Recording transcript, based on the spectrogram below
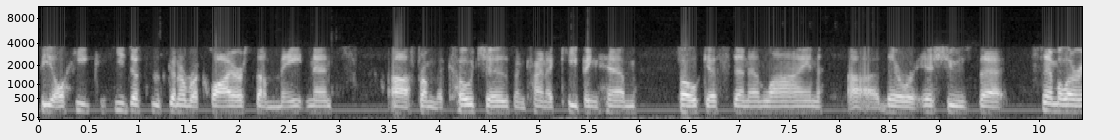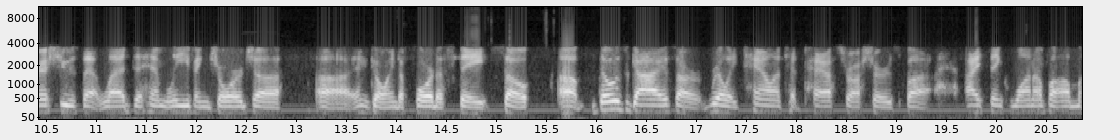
feel he he just is going to require some maintenance uh, from the coaches and kind of keeping him focused and in line. Uh, there were issues that similar issues that led to him leaving Georgia uh, and going to Florida State. So uh, those guys are really talented pass rushers, but I think one of them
